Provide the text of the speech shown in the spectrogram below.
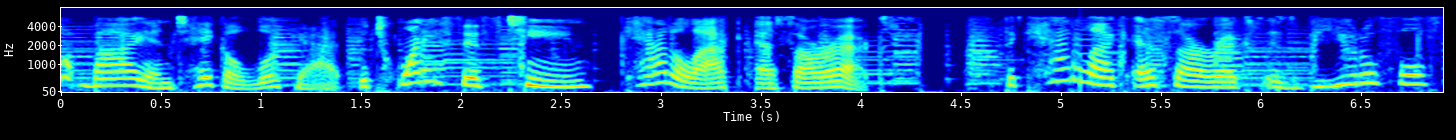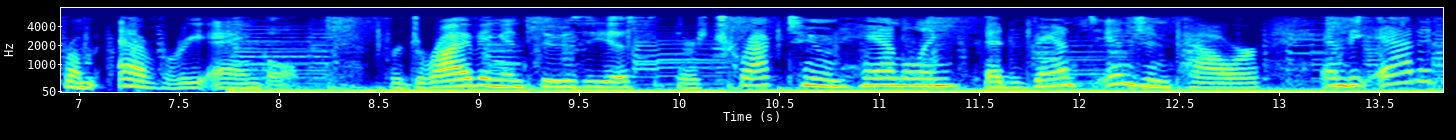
Stop by and take a look at the 2015 Cadillac SRX. The Cadillac SRX is beautiful from every angle. For driving enthusiasts, there's track-tuned handling, advanced engine power, and the added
